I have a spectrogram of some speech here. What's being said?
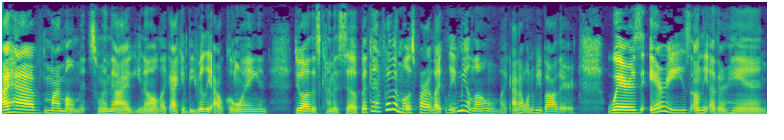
I have my moments when I, you know, like I can be really outgoing and do all this kind of stuff. But then for the most part, like leave me alone. Like I don't want to be bothered. Whereas Aries, on the other hand,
